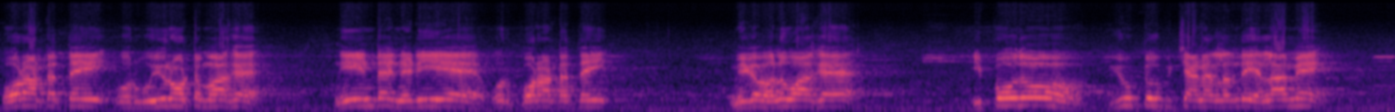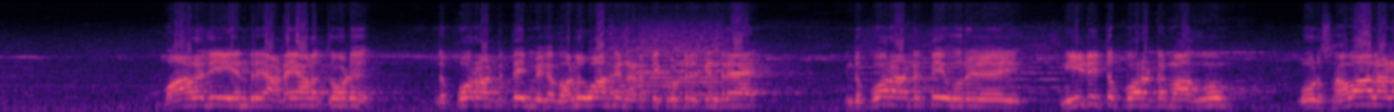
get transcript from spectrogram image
போராட்டத்தை ஒரு உயிரோட்டமாக நீண்ட நெடிய ஒரு போராட்டத்தை மிக வலுவாக இப்போதும் யூடியூப் சேனல்லேருந்து எல்லாமே பாரதி என்று அடையாளத்தோடு இந்த போராட்டத்தை மிக வலுவாக நடத்தி கொண்டிருக்கின்ற இந்த போராட்டத்தை ஒரு நீடித்த போராட்டமாகவும் ஒரு சவாலான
